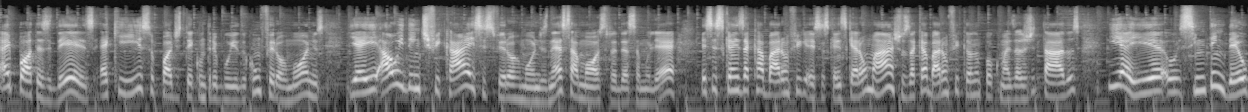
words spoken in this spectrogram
A hipótese deles é que isso pode ter contribuído com feromônios, e aí, ao identificar esses feromônios nessa amostra dessa mulher, esses cães acabaram, esses cães que eram machos, acabaram ficando um pouco mais agitados, e aí se entendeu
